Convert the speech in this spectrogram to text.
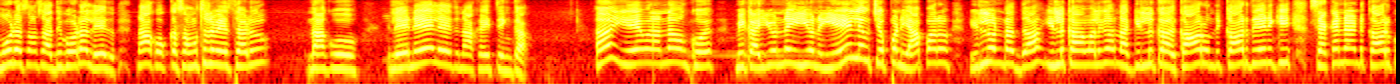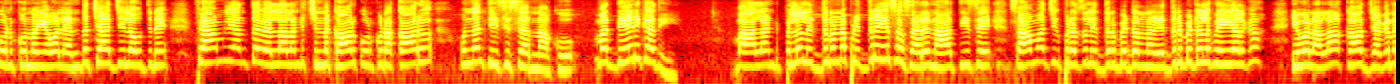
మూడో సంవత్సరం అది కూడా లేదు. నాకు ఒక్క సంవత్సరం వేసాడు. నాకు లేనే లేదు నాకైతే ఇంకా. ఆ, ఏమన్నా ఇంకో మీకు అయ్యి ఉన్నాయి ఇవి ఉన్నాయి. ఏం లేవు చెప్పండి. వ్యాపారం ఇల్లు ఉండద్దా? ఇల్లు కావాలిగా? నాకు ఇల్లు కాదు కారు ఉంది. కారు దేనికి? సెకండ్ హ్యాండ్ కారు కొనుక్కున్నాం. ఇవాళ ఎంత ఛార్జీలు అవుతున్నాయి? ఫ్యామిలీ అంతా వెళ్ళాలంటే చిన్న కారు కొనుక్కున్న కారు ఉందని తీసేశారు నాకు. మరి దేనికి అది అలాంటి పిల్లలు ఇద్దరు ఉన్నప్పుడు ఇద్దరు వేసా సరే నా తీసే సామాజిక ప్రజలు ఇద్దరు బిడ్డలు ఉన్నారు. ఇద్దరు బిడ్డలకు వేయాలిగా? ఇవాళ అలా కాదు. జగన్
